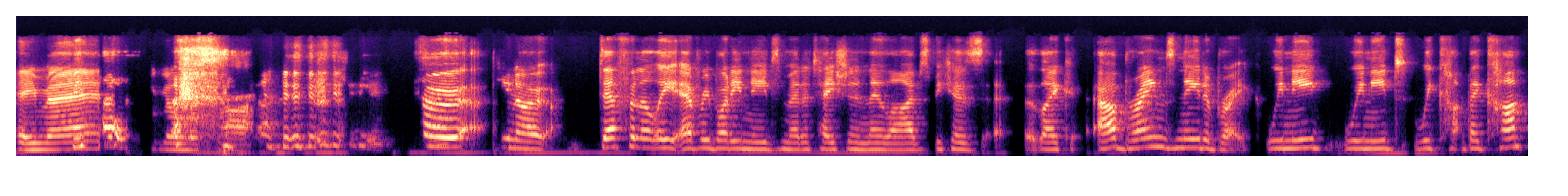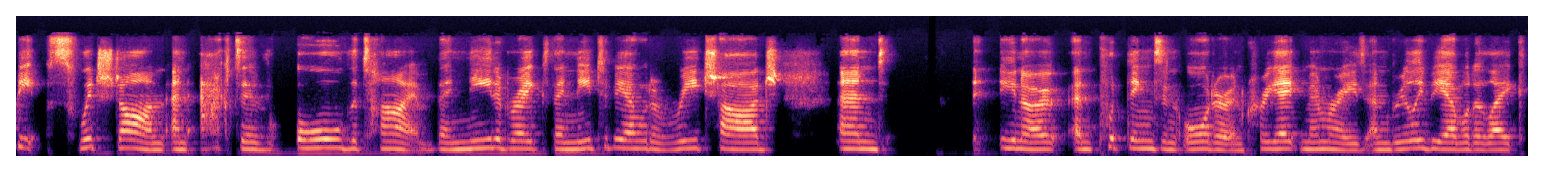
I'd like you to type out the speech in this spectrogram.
Amen so you know definitely everybody needs meditation in their lives because uh, like our brains need a break we need we need we can't they can't be switched on and active all the time they need a break they need to be able to recharge and you know and put things in order and create memories and really be able to like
